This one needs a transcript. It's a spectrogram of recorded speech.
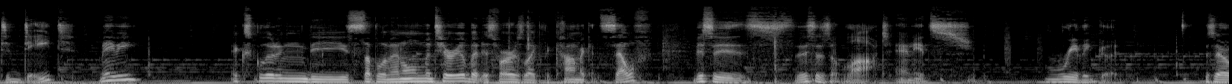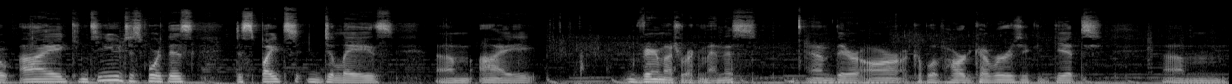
to date, maybe excluding the supplemental material. But as far as like the comic itself, this is this is a lot, and it's really good. So I continue to support this despite delays. Um, I very much recommend this. Um, there are a couple of hardcovers you could get. Um,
